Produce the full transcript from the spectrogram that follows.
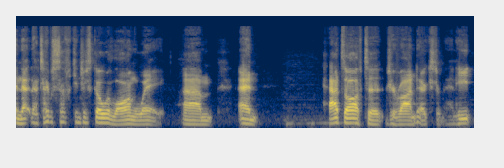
and that, that type of stuff can just go a long way. Um, and hats off to Gervon Dexter, man. He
